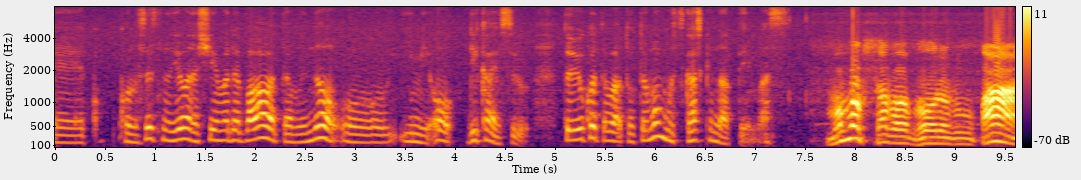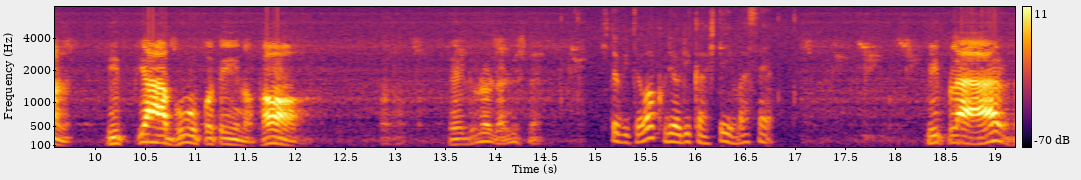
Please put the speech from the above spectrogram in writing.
えーここの説のようなシーマデ・バーワタムのお意味を理解するということはとても難しくなっています。Mumuksava ghora rupan itya bhupate natha. They do not understand. 人々はこれを理解していません。People are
